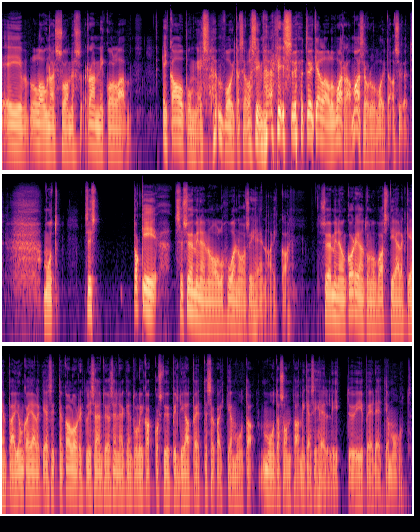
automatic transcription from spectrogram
ei Lounais-Suomessa rannikolla ei kaupungeissa voita sellaisia määriä syöty, ei kellä ollut varaa. Maaseudulla voita on syöty. Mutta siis toki se syöminen on ollut huonoa siihen aikaan. Syöminen on korjaantunut vasti jälkeenpäin, jonka jälkeen sitten kalorit lisääntyi ja sen jälkeen tuli kakkostyypin diabetes ja kaikkia muuta, muuta sontaa, mikä siihen liittyy, IPD ja muut.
